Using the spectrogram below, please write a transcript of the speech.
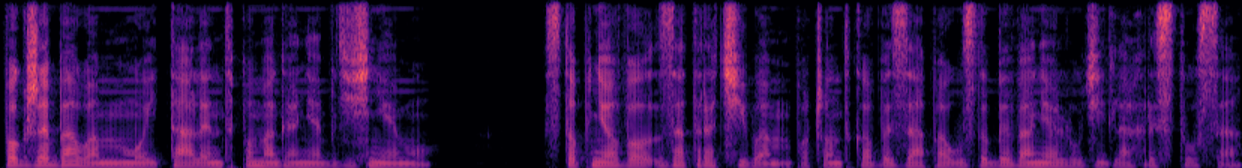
pogrzebałam mój talent pomagania bliźniemu. Stopniowo zatraciłam początkowy zapał zdobywania ludzi dla Chrystusa.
